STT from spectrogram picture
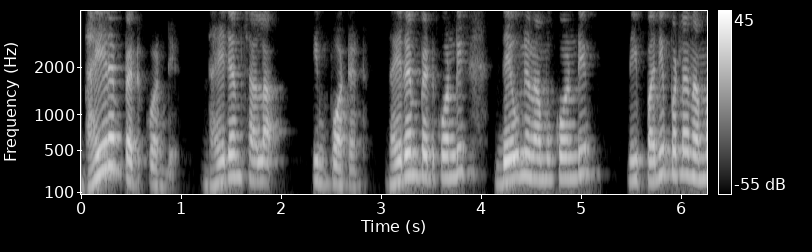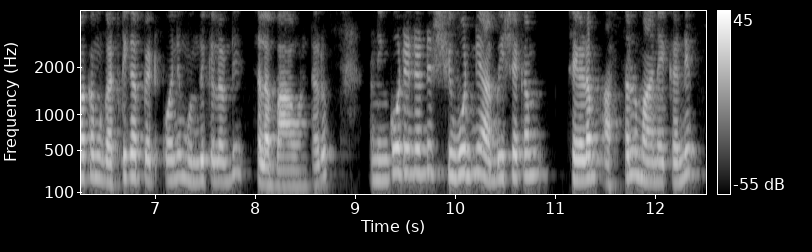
ధైర్యం పెట్టుకోండి. ధైర్యం చాలా ఇంపార్టెంట్. ధైర్యం పెట్టుకోండి. దేవుని నమ్ముకోండి. మీ పని పట్ల నమ్మకం గట్టిగా పెట్టుకొని ముందుకెళ్ళండి. చాలా బాగుంటారు. అండ్ ఇంకోటి ఏంటంటే శివుడిని అభిషేకం చేయడం అస్సలు మానేకండి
